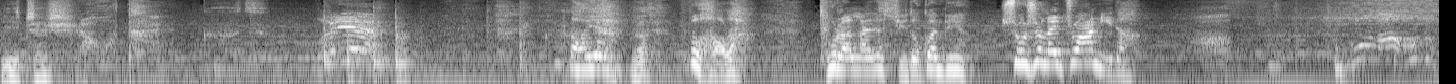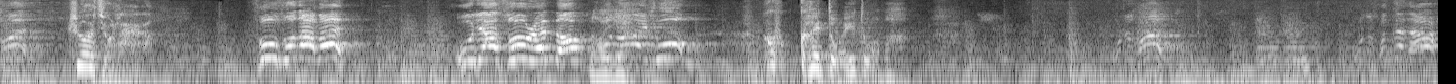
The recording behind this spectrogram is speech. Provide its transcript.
你真是让我太……搞错，老爷，老爷，不好了！突然来了许多官兵，说是来抓你的。捉拿胡子存，这就来了！封锁大门，胡家所有人等不得外出。快快躲一躲吧！胡子存，胡子存在哪儿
